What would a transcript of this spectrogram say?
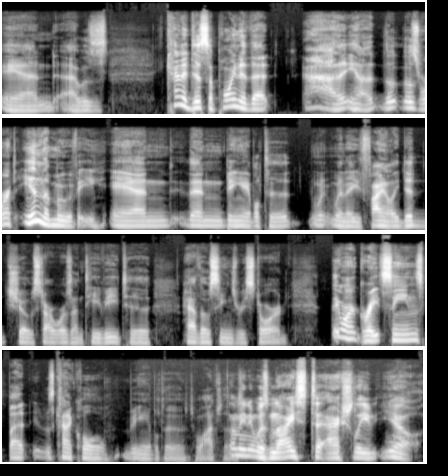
and I was kind of disappointed that ah, you know, th- those weren't in the movie. And then being able to, when, when they finally did show Star Wars on TV, to have those scenes restored. They weren't great scenes, but it was kind of cool being able to, to watch those. I mean, it was nice to actually, you know,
